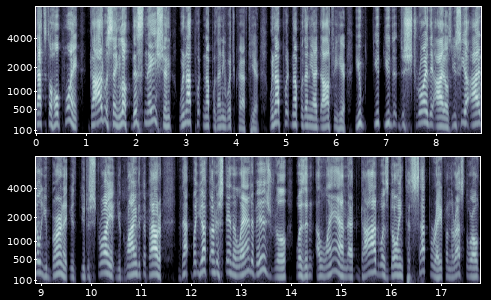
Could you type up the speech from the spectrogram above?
That's the whole point. God was saying, Look, this nation, we're not putting up with any witchcraft here. We're not putting up with any idolatry here. You, you, you d- destroy the idols. You see an idol, you burn it, you, you destroy it, you grind it to powder. That, but you have to understand the land of Israel was an, a land that God was going to separate from the rest of the world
